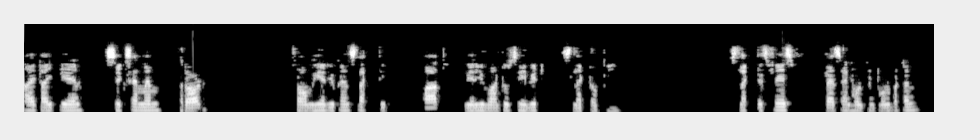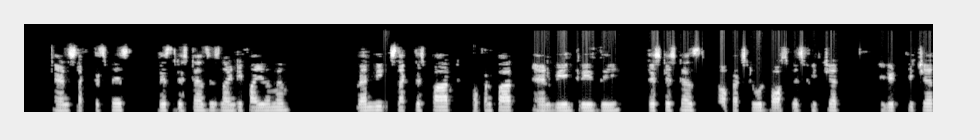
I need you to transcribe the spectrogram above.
I type here 6 mm rod. From here you can select the path where you want to save it. Select ok. Select this face press and hold control button and select this face. This distance is 95 mm when we select this part open part and we increase the this distance of extrude boss face feature edit feature.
